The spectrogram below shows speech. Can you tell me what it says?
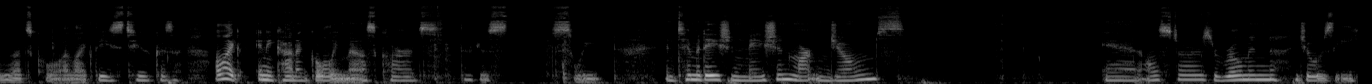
Ooh, that's cool. I like these too because I like any kind of goalie mask cards. They're just sweet. Intimidation Nation, Martin Jones. And All-Stars, Roman Josi.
